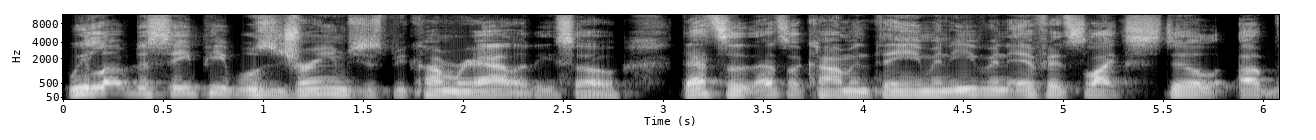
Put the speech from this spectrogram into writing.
we love to see people's dreams just become reality. So that's a, that's a common theme. And even if it's like still up,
